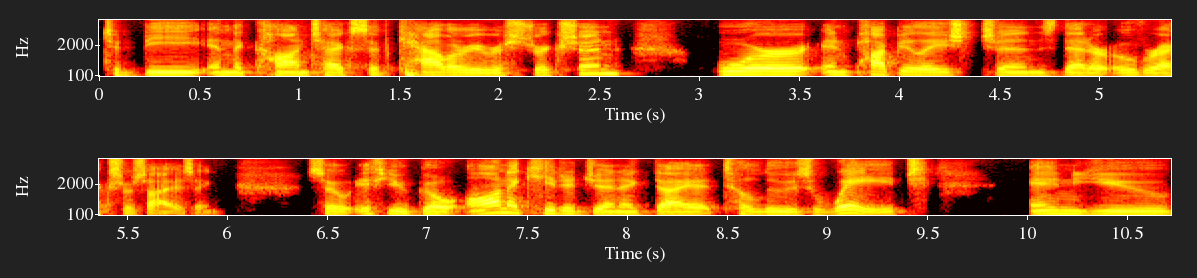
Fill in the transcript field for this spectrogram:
to be in the context of calorie restriction or in populations that are overexercising. So if you go on a ketogenic diet to lose weight, and you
